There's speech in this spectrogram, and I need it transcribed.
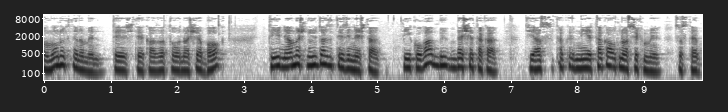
помогнахте на мен. Те ще казват, то нашия Бог. Ти нямаш нужда за тези неща. Ти кога беше така? Ти аз така, ние така отнасяхме с теб.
